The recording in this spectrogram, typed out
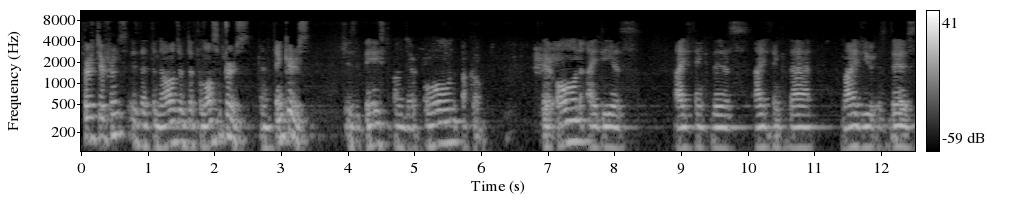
First difference is that the knowledge of the philosophers and thinkers is based on their own akal, their own ideas. I think this, I think that, my view is this,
